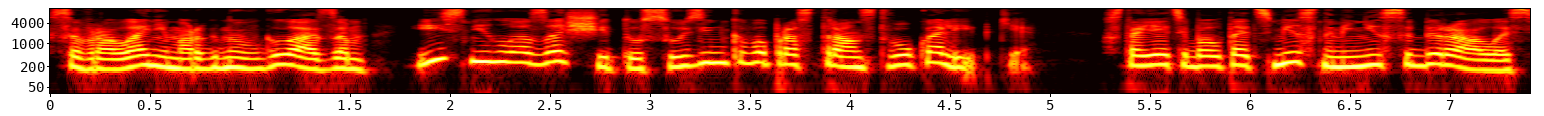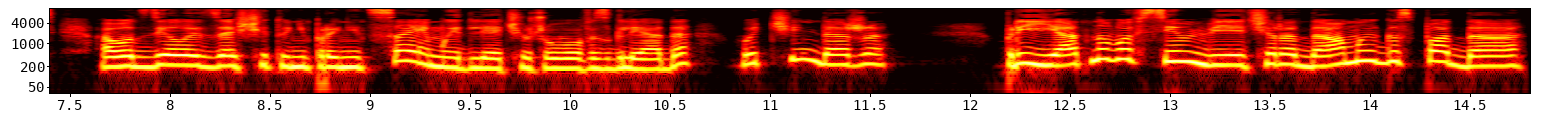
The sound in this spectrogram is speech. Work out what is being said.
соврала, не моргнув глазом, и сняла защиту с узенького пространства у калитки. Стоять и болтать с местными не собиралась, а вот сделать защиту непроницаемой для чужого взгляда очень даже. «Приятного всем вечера, дамы и господа!»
